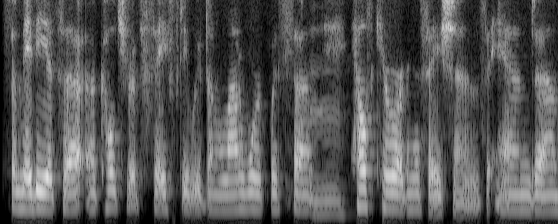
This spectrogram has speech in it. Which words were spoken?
So maybe it's a, a, culture of safety. We've done a lot of work with uh, mm. healthcare organizations and uh,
